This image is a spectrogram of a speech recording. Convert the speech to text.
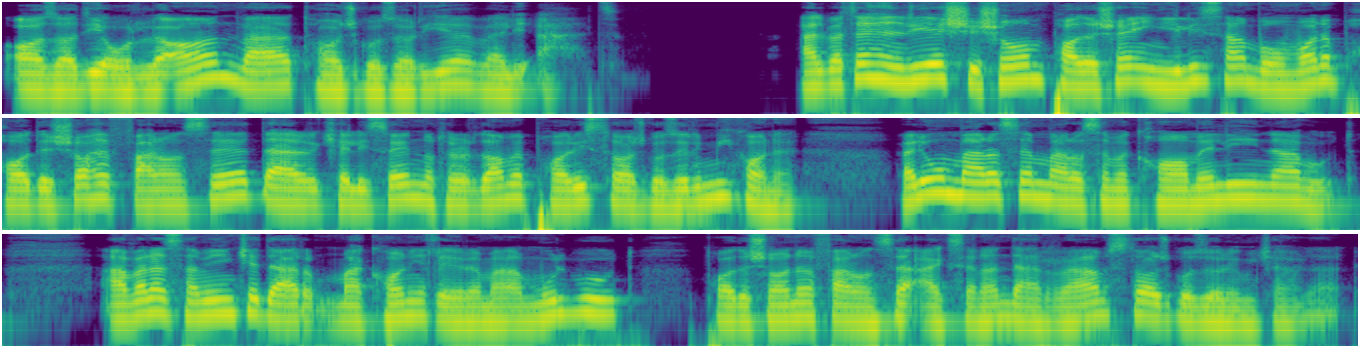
آزادی اورلئان و تاجگذاری ولیعهد. البته هنری ششم پادشاه انگلیس هم به عنوان پادشاه فرانسه در کلیسای نوتردام پاریس تاجگذاری می‌کنه ولی اون مراسم مراسم کاملی نبود. اول از همه این که در مکانی غیر معمول بود پادشاهان فرانسه اکثرا در رمز تاجگذاری می‌کردند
